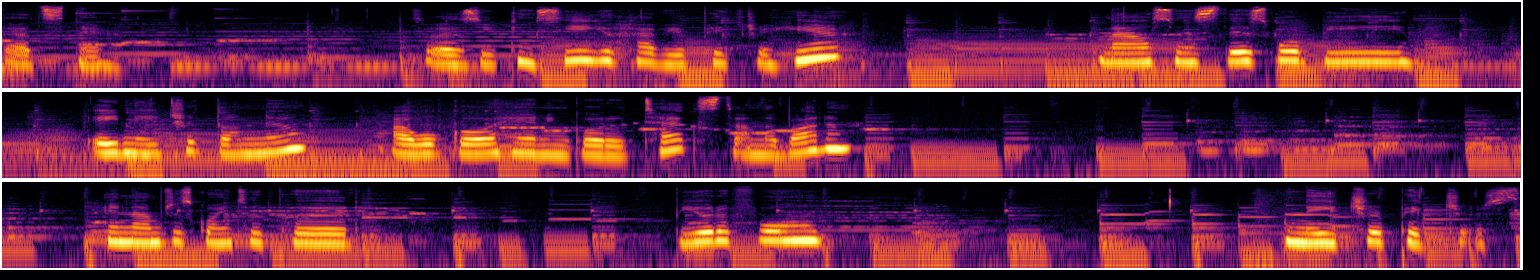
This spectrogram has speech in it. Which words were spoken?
that's there so as you can see you have your picture here. Now since this will be a nature thumbnail I will go ahead and go to text on the bottom. And I'm just going to put beautiful nature pictures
